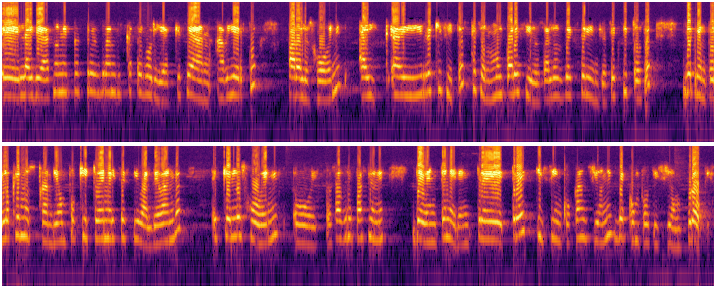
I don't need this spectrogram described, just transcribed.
Eh, la idea son estas tres grandes categorías que se han abierto para los jóvenes hay, hay requisitos que son muy parecidos a los de experiencias exitosas. De pronto lo que nos cambia un poquito en el festival de bandas que los jóvenes o estas agrupaciones deben tener entre tres y cinco canciones de composición propia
